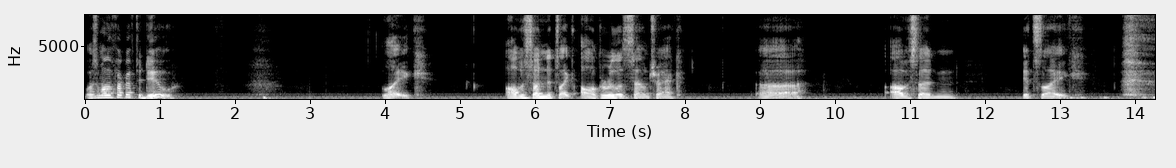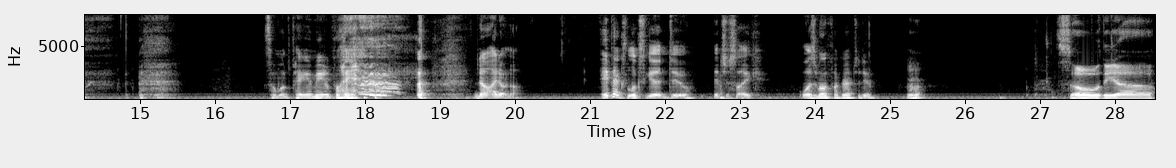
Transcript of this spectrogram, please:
What does a motherfucker have to do? like all of a sudden it's like all Gorillaz soundtrack uh all of a sudden it's like someone's paying me to play no i don't know apex looks good too it's just like what does a motherfucker have to do So the uh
